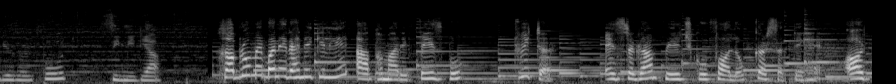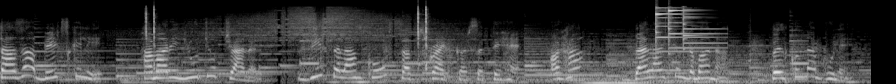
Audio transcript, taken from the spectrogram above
Bureau report, C media. खबरों में बने रहने के लिए आप हमारे फेसबुक ट्विटर इंस्टाग्राम पेज को फॉलो कर सकते हैं। और ताज़ा अपडेट्स के लिए हमारे यूट्यूब चैनल जी सलाम को सब्सक्राइब कर सकते हैं। और हाँ बेल आइकन दबाना बिल्कुल ना भूलें।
